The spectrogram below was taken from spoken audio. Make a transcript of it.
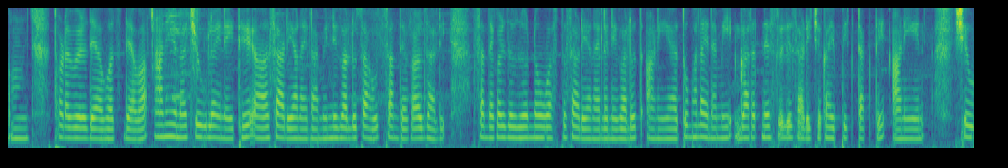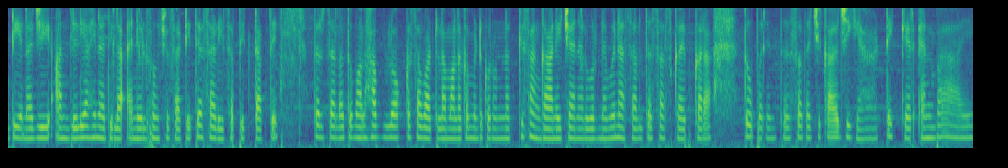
थोडा वेळ द्यावाच द्यावा. आणि ना चिवलाईने इथे साडी आणायला आम्ही निघालोच आहोत. संध्याकाळ झाली. संध्याकाळी जवळजवळ नऊ वाजता साडी आणायला निघालोत आणि तुम्हाला आहे ना मी घरात नेसलेली साडीचे काही पिक टाकते आणि शेवटी आहे ना जी आणलेली आहे ना तिला ॲन्युअल फंक्शनसाठी त्या साडीचा पिक टाकते. तर चला तुम्हाला हा ब्लॉग कसा वाटला मला कमेंट करून नक्की सांगा आणि चॅनलवर नवीन असाल तर सबस्क्राईब करा. तोपर्यंत स्वतःची काळजी घ्या. Take care and bye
